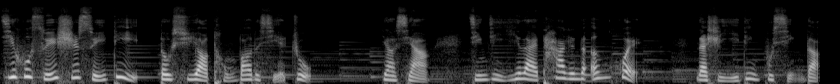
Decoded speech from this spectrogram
几乎随时随地都需要同胞的协助，要想仅仅依赖他人的恩惠，那是一定不行的。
